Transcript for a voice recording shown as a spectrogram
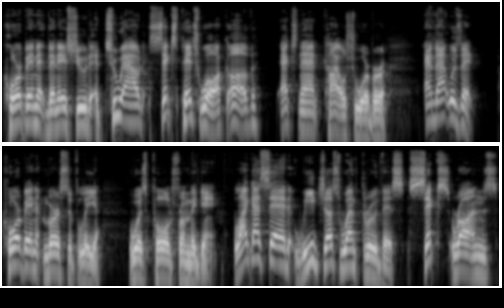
Corbin then issued a two out, six pitch walk of ex Nat Kyle Schwarber, and that was it. Corbin mercifully was pulled from the game. Like I said, we just went through this six runs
